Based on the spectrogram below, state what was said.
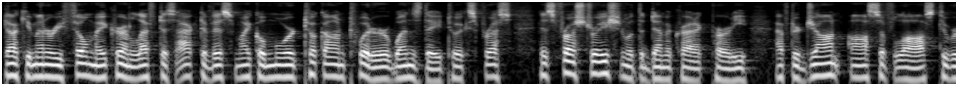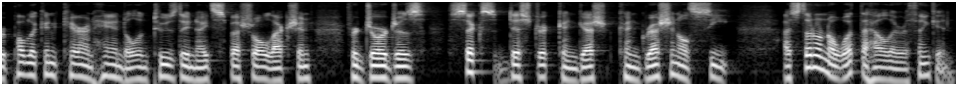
documentary filmmaker and leftist activist Michael Moore took on Twitter Wednesday to express his frustration with the Democratic Party after Jon Ossoff lost to Republican Karen Handel in Tuesday night's special election for Georgia's 6th district congressional seat. I still don't know what the hell they were thinking.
